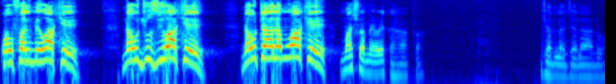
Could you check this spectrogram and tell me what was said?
kwa ufalme wake na ujuzi wake na utaalamu wake macho ameweka hapa. Jalla jalalu.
